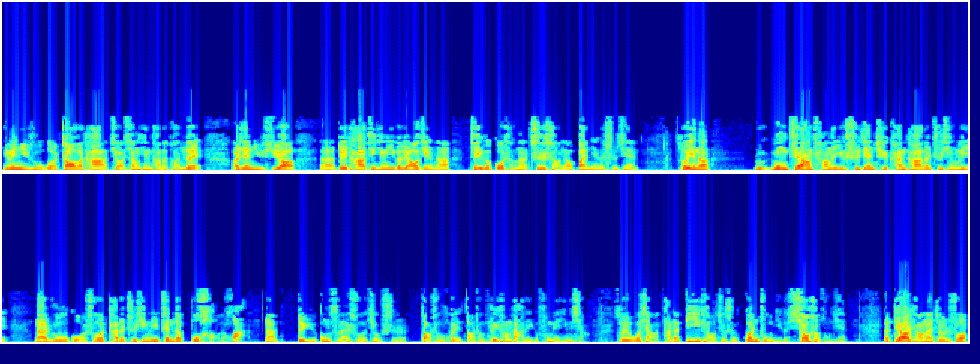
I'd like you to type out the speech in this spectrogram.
因为你如果招了他，就要相信他的团队，而且你需要呃对他进行一个了解呢，这个过程呢至少要半年的时间。所以呢，如用这样长的一个时间去看他的执行力，那如果说他的执行力真的不好的话，那对于公司来说就是造成会造成非常大的一个负面影响。所以我想，他的第一条就是关注你的销售总监。那第二条呢，就是说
